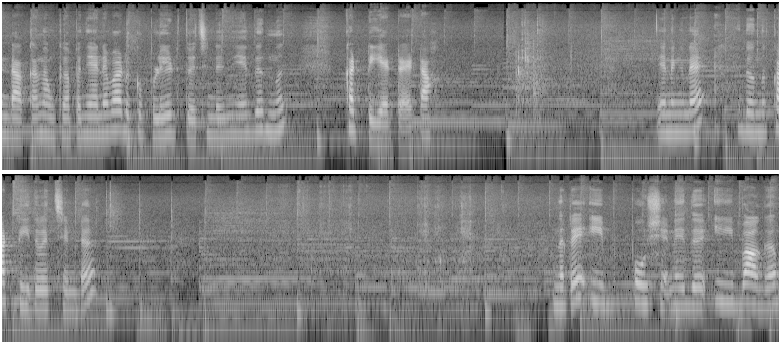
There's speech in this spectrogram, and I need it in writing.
ഉണ്ടാക്കാം നമുക്ക് അപ്പോൾ ഞാൻ വടുകപ്പുളി എടുത്തു വെച്ചിട്ടുണ്ടെങ്കിൽ ഇതൊന്ന് കട്ട് ചെയ്യട്ടെ കേട്ടോ ഞാനിങ്ങനെ ഇതൊന്ന് കട്ട് ചെയ്ത് വെച്ചിട്ടുണ്ട്. എന്നിട്ട് ഈ പോർഷൻ ഇത് ഈ ഭാഗം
